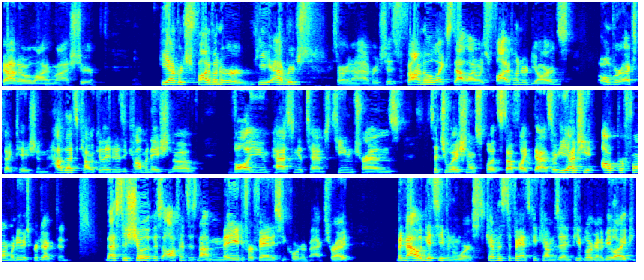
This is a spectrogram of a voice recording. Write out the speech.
bad O line last year. He averaged 500. Or he averaged sorry, not averaged. His final like stat line was 500 yards over expectation. How that's calculated is a combination of volume, passing attempts, team trends, situational splits, stuff like that. So he actually outperformed what he was projected. That's to show that this offense is not made for fantasy quarterbacks, right? But now it gets even worse. Kevin Stefanski comes in, people are going to be like,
